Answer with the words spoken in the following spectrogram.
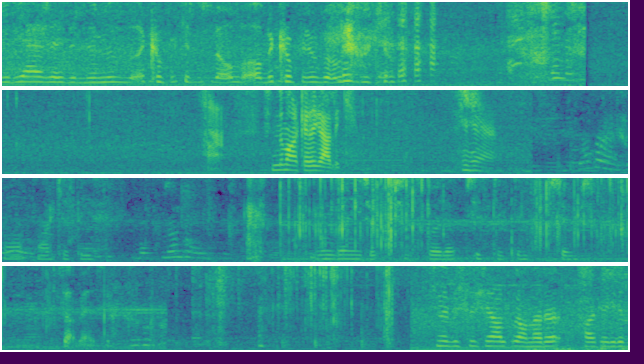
Bir yer rezilliğimiz de kapı kilitli oldu. Aldı kapıyı zorlayarak. Şimdi markete geldik. Şu an marketteyiz. Bundan yiyecekmişiz böyle cheesecake'imiz bir şeymiş. Güzel benziyor. Şimdi bir sürü şey aldık ve onları parka gidip...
